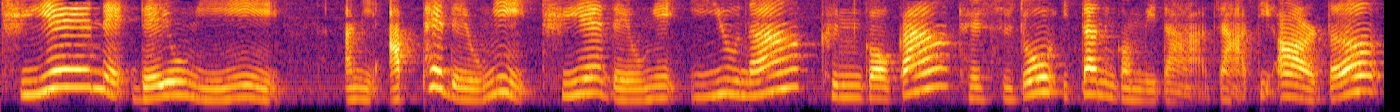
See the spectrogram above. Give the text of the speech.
뒤에 내, 내용이 아니 앞에 내용이 뒤에 내용의 이유나 근거가 될 수도 있다는 겁니다. 자, 第二的,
